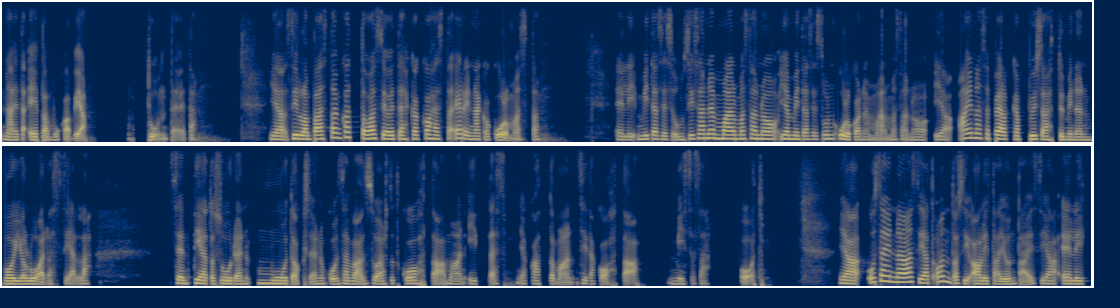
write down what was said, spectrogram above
näitä epämukavia tunteita. Ja silloin päästään katsoa asioita ehkä kahdesta eri näkökulmasta. Eli mitä se sun sisäinen maailma sanoo ja mitä se sun ulkoinen maailma sanoo. Ja aina se pelkkä pysähtyminen voi jo luoda siellä sen tietoisuuden muutoksen, kun sä vaan suostut kohtaamaan itsesi ja katsomaan sitä kohtaa, missä sä oot. Ja usein nämä asiat on tosi alitajuntaisia, eli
